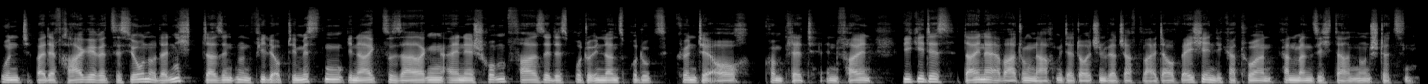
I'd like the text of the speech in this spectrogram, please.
Und bei der Frage Rezession oder nicht, da sind nun viele Optimisten geneigt zu sagen, eine Schrumpfphase des Bruttoinlandsprodukts könnte auch komplett entfallen. Wie geht es deiner Erwartung nach mit der deutschen Wirtschaft weiter? Auf welche Indikatoren kann man sich da nun stützen?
